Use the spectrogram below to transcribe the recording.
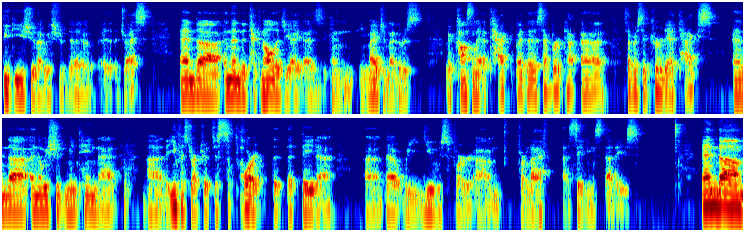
big issue that we should uh, address. And, uh, and then the technology, I, as you can imagine, that there's we're constantly attacked by the cyber, uh, cyber security attacks and uh, and we should maintain that uh, the infrastructure to support the, the data uh, that we use for um, for life uh, saving studies. And um,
